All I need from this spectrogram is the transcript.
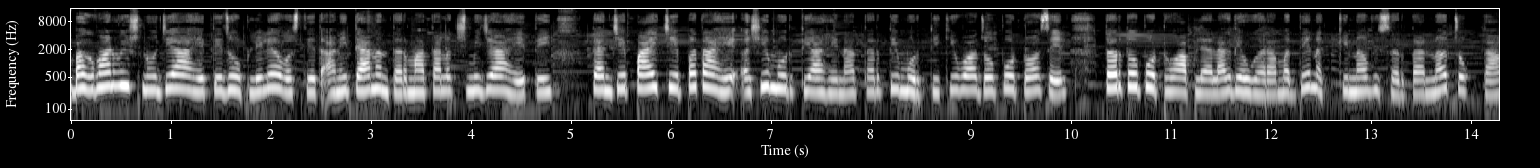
भगवान विष्णू जे आहे ते झोपलेले अवस्थेत आणि त्यानंतर माता लक्ष्मी जे आहे ते त्यांचे पाय चेपत आहे अशी मूर्ती आहे ना तर ती मूर्ती किंवा जो फोटो असेल तर तो फोटो आपल्याला देवघरामध्ये नक्की न विसरता न चुकता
